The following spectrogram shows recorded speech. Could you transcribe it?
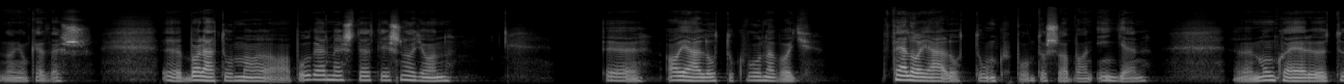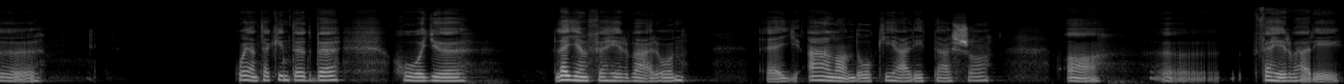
nagyon kedves barátommal a polgármestert, és nagyon ajánlottuk volna, vagy felajánlottunk pontosabban ingyen munkaerőt olyan tekintetbe, hogy legyen Fehérváron egy állandó kiállítása a fehérvári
